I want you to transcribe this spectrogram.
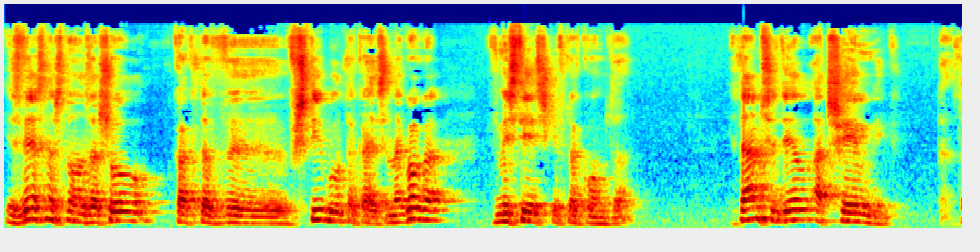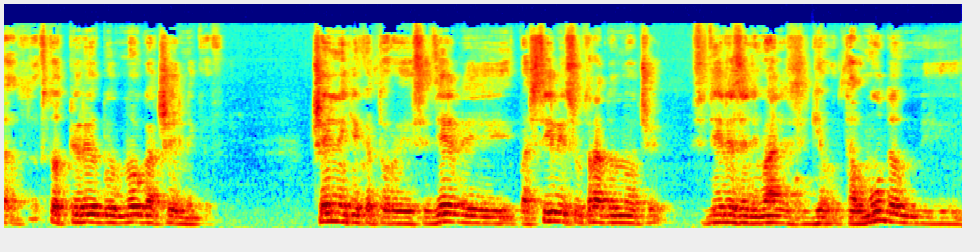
известно, что он зашел как-то в, в Штибл, такая синагога, в местечке в каком-то. И там сидел отшельник. В тот период было много отшельников шельники, которые сидели постили с утра до ночи, сидели, занимались Талмудом, и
